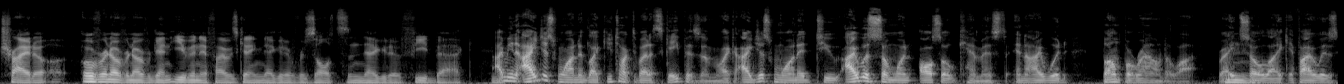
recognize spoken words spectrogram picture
try to over and over and over again, even if I was getting negative results and negative feedback. I mean, I just wanted, like you talked about escapism. Like, I just wanted to. I was someone also chemist, and I would bump around a lot, right? So, like, if I was,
